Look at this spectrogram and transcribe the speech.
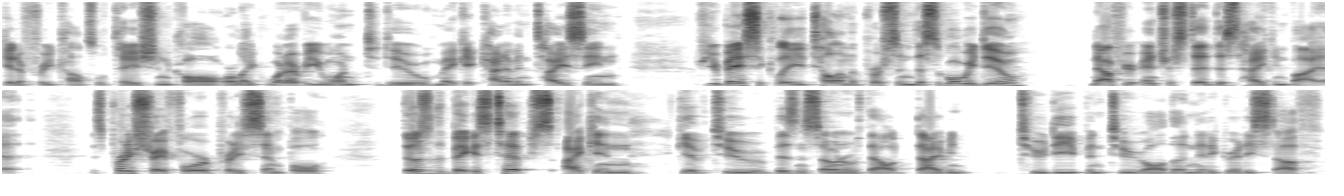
get a free consultation call or like whatever you want to do, make it kind of enticing. If you're basically telling the person this is what we do, now, if you're interested, this is how you can buy it. It's pretty straightforward, pretty simple. Those are the biggest tips I can give to a business owner without diving too deep into all the nitty gritty stuff.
